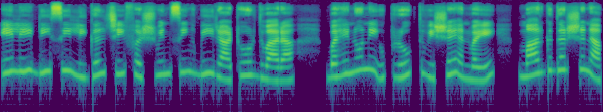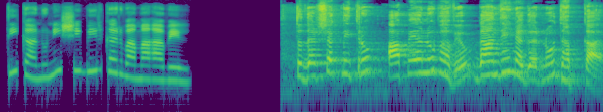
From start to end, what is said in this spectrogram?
LADC legal chief Ashwinsinh B Rathod દ્વારા બહેનોને ઉપરોક્ત વિષય અન્વયે માર્ગદર્શન આપતી કાનૂની શિબિર કરવામાં આવેલ. તો દર્શક મિત્રો, આપે અનુભવ્યો ગાંધીનગરનો ધબકાર.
